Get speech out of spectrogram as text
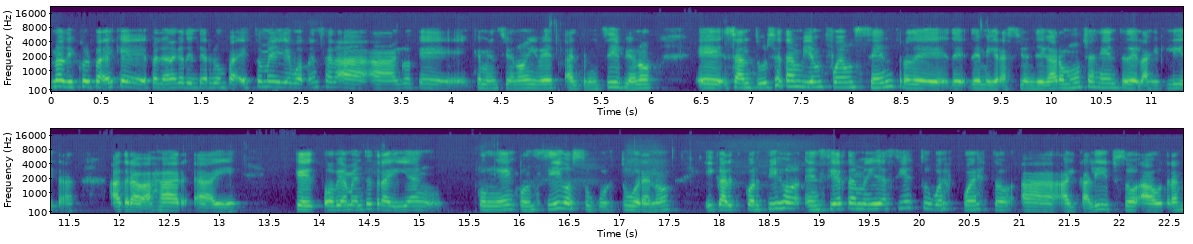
No, disculpa, es que, perdona que te interrumpa, esto me llevó a pensar a, algo que, que mencionó Ivette al principio, ¿no? Eh, Santurce también fue un centro de, migración. Llegaron mucha gente de las islitas a trabajar ahí, que obviamente traían con él, consigo su cultura, ¿no? Y Cortijo en cierta medida sí estuvo expuesto al calipso, a otros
